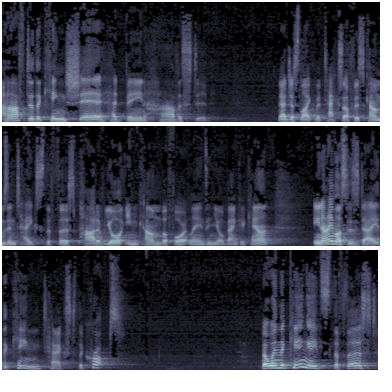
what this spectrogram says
after the king's share had been harvested. Now, just like the tax office comes and takes the first part of your income before it lands in your bank account, in Amos's day, the king taxed the crops. But when the king eats the first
